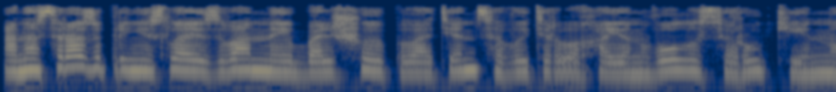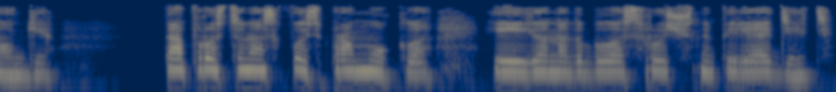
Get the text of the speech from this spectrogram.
Она сразу принесла из ванной большое полотенце, вытерла Хайон волосы, руки и ноги. Та просто насквозь промокла, и ее надо было срочно переодеть.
